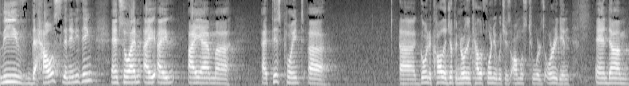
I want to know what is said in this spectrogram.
leave the house than anything. And so I, I, I am, uh, at this point, uh, uh, going to college up in Northern California, which is almost towards Oregon. And, um,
